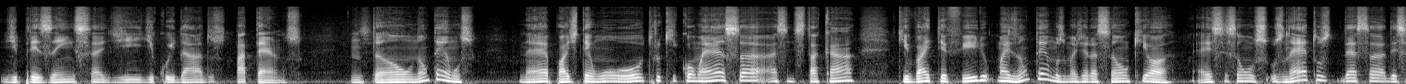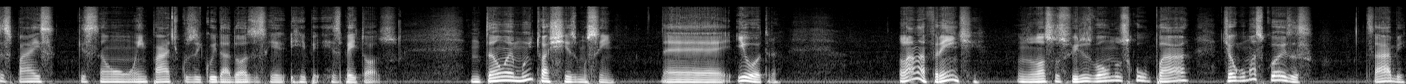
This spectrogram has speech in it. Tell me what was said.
de presença, de, de cuidados paternos. Então, não temos. Né? Pode ter um ou outro que começa a se destacar, que vai ter filho, mas não temos uma geração que, ó, esses são os, os netos dessa, desses pais que são empáticos e cuidadosos e re- respeitosos. Então é muito achismo sim. É, e outra, lá na frente, os nossos filhos vão nos culpar de algumas coisas, sabe?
